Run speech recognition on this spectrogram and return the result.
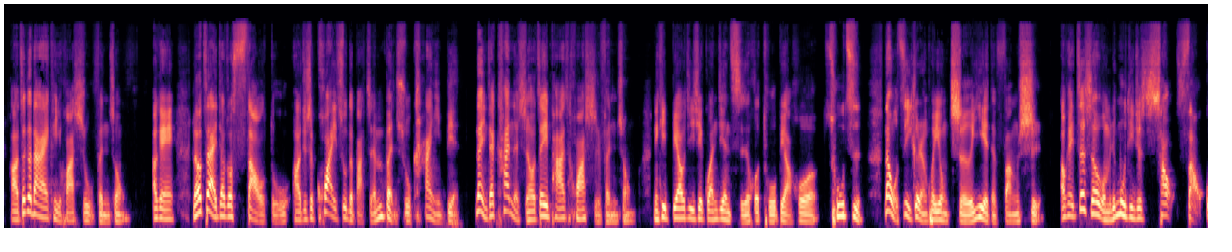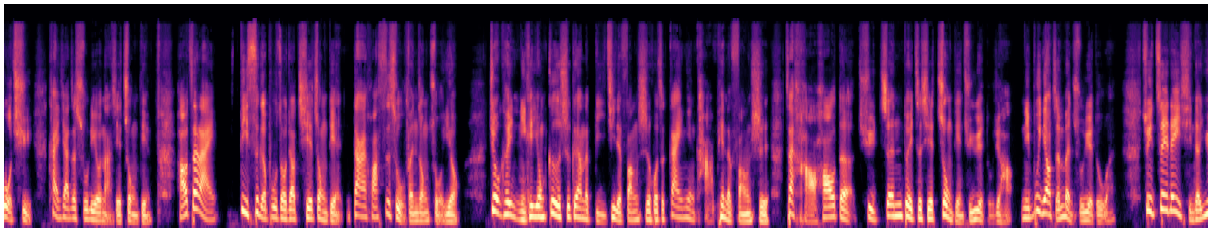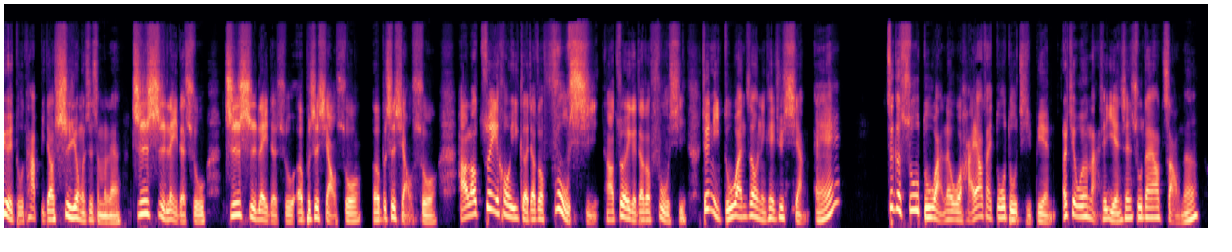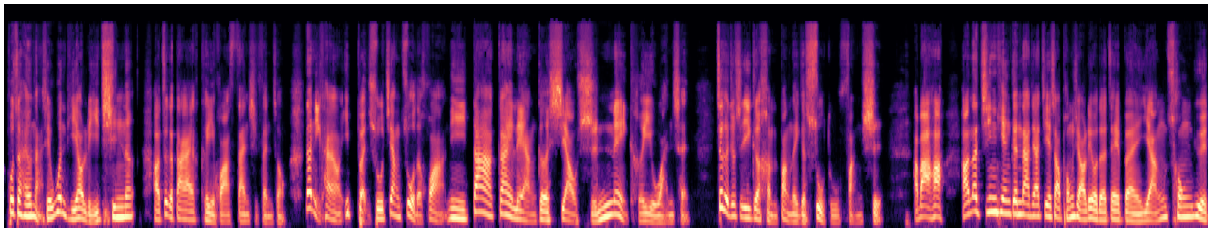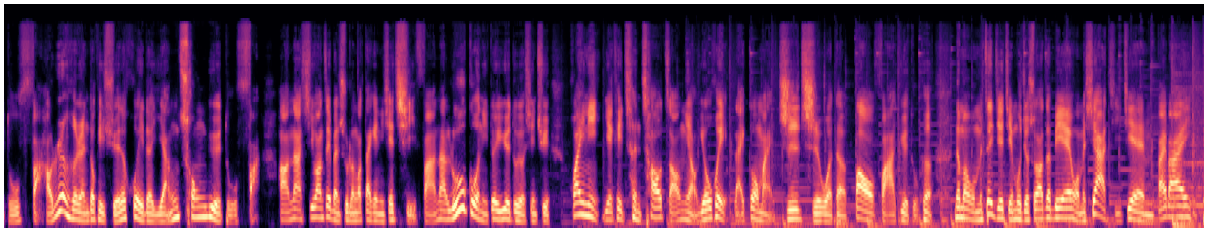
好，这个大概可以花十五分钟。OK，然后再来叫做扫读啊，就是快速的把整本书看一遍。那你在看的时候，这一趴花十分钟，你可以标记一些关键词或图表或粗字。那我自己个人会用折页的方式。OK，这时候我们的目的就是扫扫过去，看一下这书里有哪些重点。好，再来。第四个步骤叫切重点，大概花四十五分钟左右就可以。你可以用各式各样的笔记的方式，或者概念卡片的方式，再好好的去针对这些重点去阅读就好。你不一定要整本书阅读完。所以这类型的阅读，它比较适用的是什么呢？知识类的书，知识类的书，而不是小说，而不是小说。好了，最后一个叫做复习，好，最后一个叫做复习，就你读完之后，你可以去想，哎。这个书读完了，我还要再多读几遍，而且我有哪些延伸书单要找呢？或者还有哪些问题要厘清呢？好，这个大概可以花三十分钟。那你看啊，一本书这样做的话，你大概两个小时内可以完成，这个就是一个很棒的一个速读方式，好不好？哈，好，那今天跟大家介绍彭小六的这本《洋葱阅读法》，好，任何人都可以学会的洋葱阅读法。好，那希望这本书能够带给你一些启发。那如果你对阅读有兴趣，欢迎你也可以趁超早鸟优惠来购买，支持我的爆发阅读课。那么我们这节节目就说到这边，我们下集见，拜拜。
